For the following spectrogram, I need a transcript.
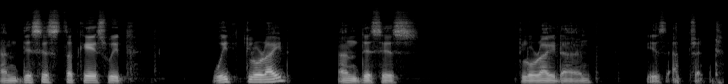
And this is the case with with chloride and this is chloride ion is absent.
